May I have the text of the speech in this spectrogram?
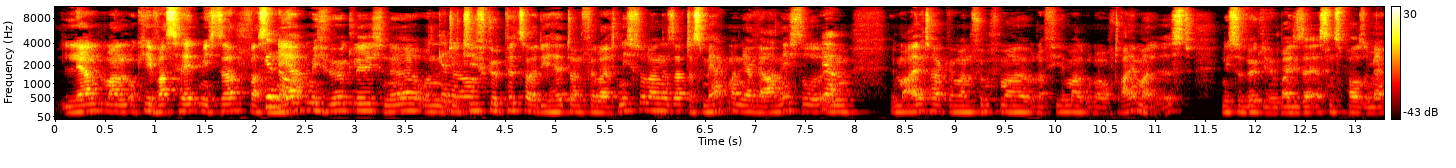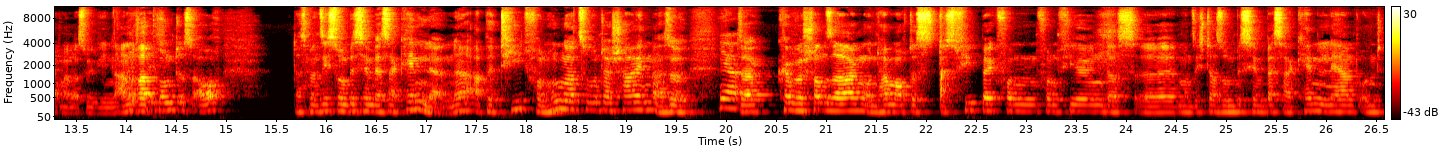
lernt man, okay, was hält mich satt, was genau. nährt mich wirklich, ne? Und genau. die Tiefkühlpizza, die hält dann vielleicht nicht so lange satt. Das merkt man ja gar nicht so ja. im im Alltag, wenn man fünfmal oder viermal oder auch dreimal isst, nicht so wirklich. Und bei dieser Essenspause merkt man das wirklich. Ein anderer Richtig. Punkt ist auch, dass man sich so ein bisschen besser kennenlernt, ne? Appetit von Hunger zu unterscheiden. Also ja. da können wir schon sagen und haben auch das, das Feedback von, von vielen, dass äh, man sich da so ein bisschen besser kennenlernt. Und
